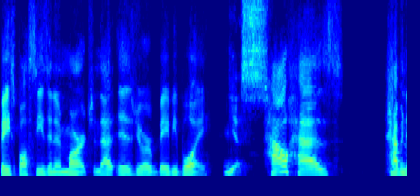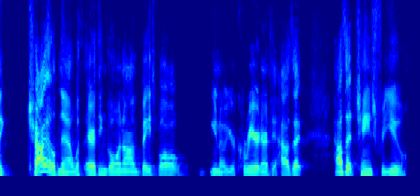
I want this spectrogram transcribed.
baseball season in March, and that is your baby boy. Yes. How has having a child now with everything going on, baseball, you know, your career and everything, how's that how's that changed for you?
